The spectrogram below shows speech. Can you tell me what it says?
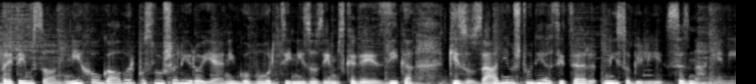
Pri tem so njihov govor poslušali rojeni govorci nizozemskega jezika, ki z ozadjem študija sicer niso bili seznanjeni.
